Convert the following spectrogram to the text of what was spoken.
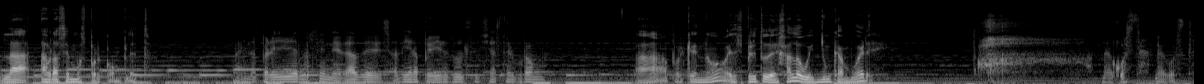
la abracemos por completo. Bueno, pero yo ya no estoy en edad de salir a pedir dulces y hacer bromas. Ah, ¿por qué no? El espíritu de Halloween nunca muere. Ah, me gusta, me gusta.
